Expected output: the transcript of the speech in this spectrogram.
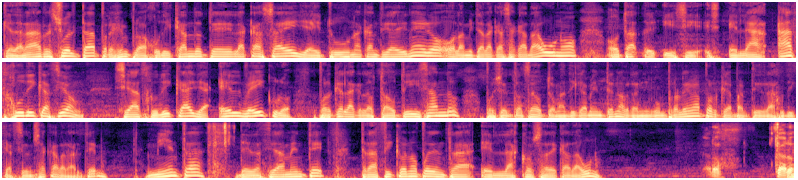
quedará resuelta, por ejemplo, adjudicándote la casa a ella y tú una cantidad de dinero, o la mitad de la casa cada uno, o tal, y si en la adjudicación se adjudica ella el vehículo porque es la que lo está utilizando, pues entonces automáticamente no habrá ningún problema porque a partir de la adjudicación se acabará el tema. Mientras, desgraciadamente, tráfico no puede entrar en las cosas de cada uno. Claro. Claro.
